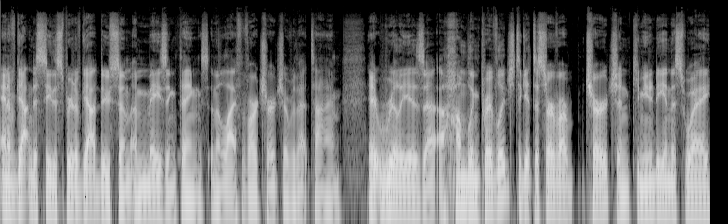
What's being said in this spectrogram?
and have gotten to see the Spirit of God do some amazing things in the life of our church over that time. It really is a, a humbling privilege to get to serve our church and community in this way,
